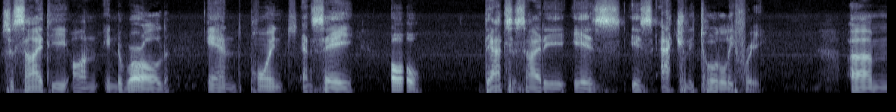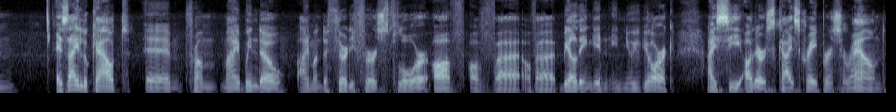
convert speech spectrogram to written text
society on in the world and point and say, oh, that society is is actually totally free. Um, as I look out um, from my window, I'm on the 31st floor of of uh, of a building in in New York. I see other skyscrapers around,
